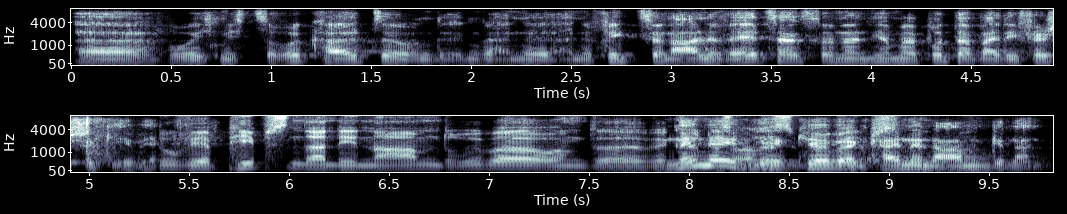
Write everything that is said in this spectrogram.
äh, wo ich mich zurückhalte und irgendwie eine, eine fiktionale Welt sage, sondern hier mal Butter bei die Fische gebe. Du, wir piepsen dann die Namen drüber und äh, wir können Nee, nee, hier werden keine Namen genannt.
